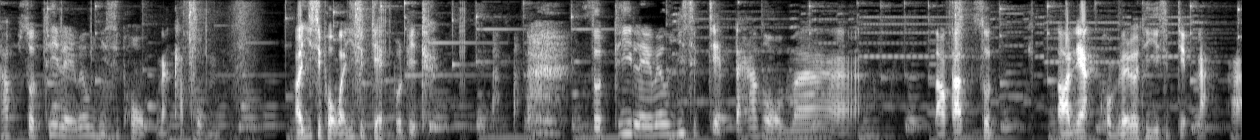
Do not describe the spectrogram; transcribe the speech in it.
ครับ สุดที่เลเวล26 นะครับผมอ๋อ26ว่า27 พูดผิด สุดที่เลเวล27 นะครับผมอ่าเราก็สุดตอนเนี้ย ผมเลเวลที่ 27 ละ อ่า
